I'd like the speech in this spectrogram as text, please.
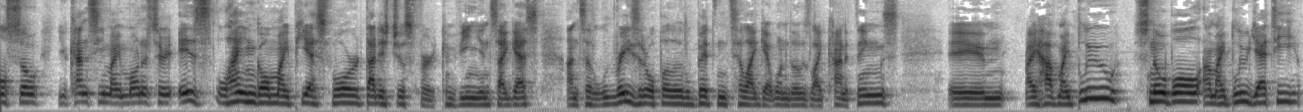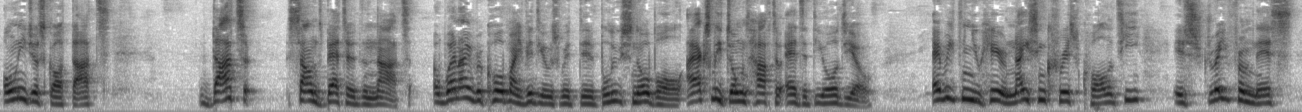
Also, you can see my monitor is lying on my PS4. That is just for convenience, I guess, and to raise it up a little bit until I get one of those like kind of things. Um, I have my blue Snowball and my blue Yeti. Only just got that that sounds better than that. When I record my videos with the Blue Snowball, I actually don't have to edit the audio. Everything you hear, nice and crisp quality, is straight from this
